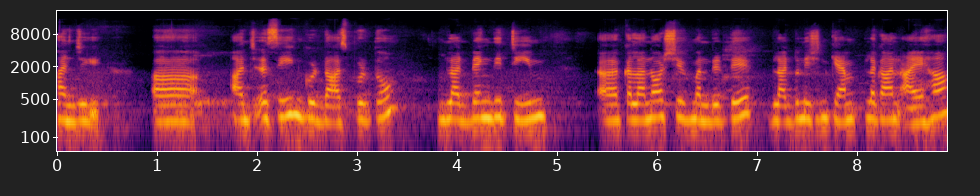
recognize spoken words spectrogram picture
ਹਾਂਜੀ ਅੱਜ ਅਸੀਂ ਗੁਰਦਾਸਪੁਰ ਤੋਂ ਬਲੱਡ ਬੈਂਕ ਦੀ ਟੀਮ ਕਲਾਨੌਰ ਸ਼ਿਵ ਮੰਦਿਰ ਤੇ ਬਲੱਡ ਡੋਨੇਸ਼ਨ ਕੈਂਪ ਲਗਾਉਣ ਆਏ ਹਾਂ।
